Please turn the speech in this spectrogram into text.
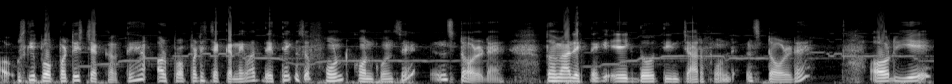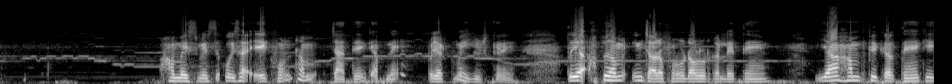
और उसकी प्रॉपर्टीज़ चेक करते हैं और प्रॉपर्टीज़ चेक करने के बाद देखते हैं कि उसे फ़ोन कौन कौन से इंस्टॉल्ड हैं। तो हम यहाँ देखते हैं कि एक, दो, तीन, चार फ़ोन इंस्टॉल्ड है और ये हम इसमें से कोई सा एक फ़ोन हम चाहते हैं कि अपने प्रोजेक्ट में यूज़ करें। तो या फिर हम इन चारों फ़ोन को डाउनलोड कर लेते हैं। या हम फिर करते हैं कि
